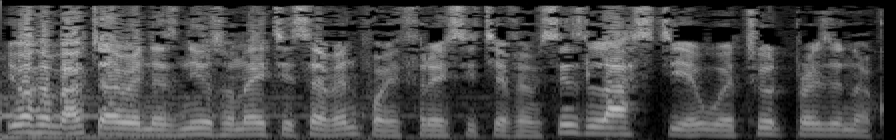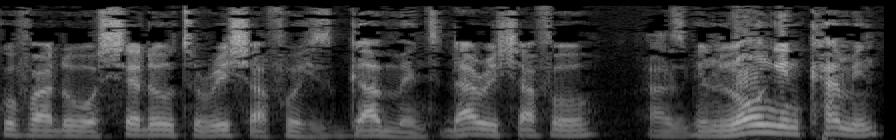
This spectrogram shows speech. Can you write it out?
You're welcome back to Eyewitness News on 97.3 City FM. Since last year, we're told President Akufo-Addo was scheduled to reshuffle his government. That reshuffle has been long in coming.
